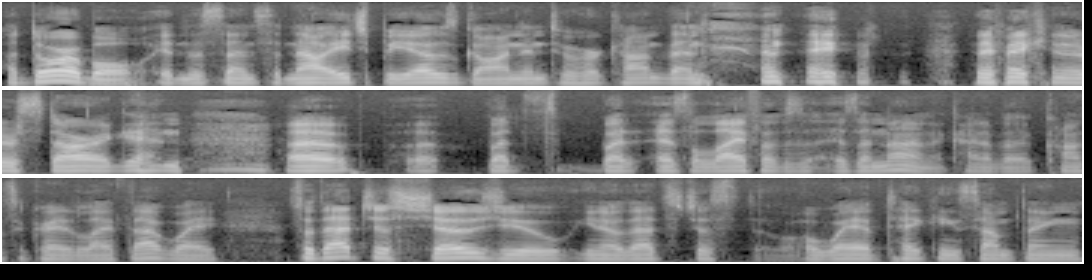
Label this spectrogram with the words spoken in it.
adorable in the sense that now HBO's gone into her convent and they they're making her star again. Uh, but but as a life of as a nun, a kind of a consecrated life that way. So that just shows you, you know, that's just a way of taking something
